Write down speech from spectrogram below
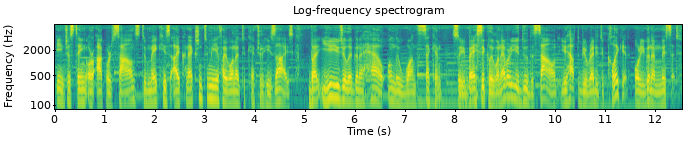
interesting or awkward sounds to make his eye connection to me if I wanted to capture his eyes. But you usually gonna have only one second. So you basically, whenever you do the sound, you have to be ready to click it or you're gonna miss it.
